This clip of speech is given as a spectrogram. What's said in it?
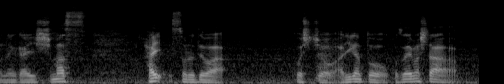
お願いしますはいそれではご視聴ありがとうございました。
